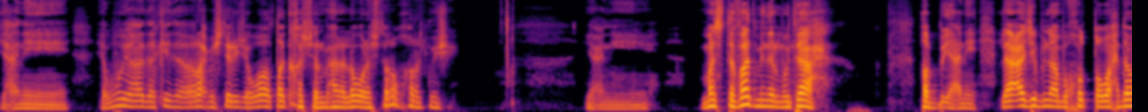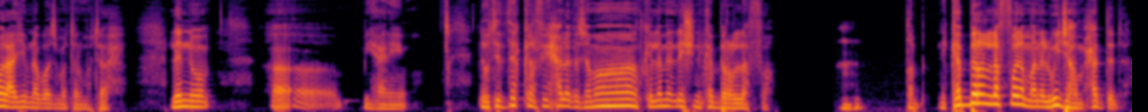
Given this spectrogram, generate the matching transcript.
يعني يا أبوي هذا كذا راح بيشتري جوال طق خش المحل الأول اشترى وخرج مشي. يعني ما استفاد من المتاح. طب يعني لا عجبنا بخطة واحدة ولا عجبنا بأزمة المتاح. لأنه آه يعني لو تتذكر في حلقة زمان تكلمنا ليش نكبر اللفة. طب نكبر اللفة لما الوجهة محددة.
